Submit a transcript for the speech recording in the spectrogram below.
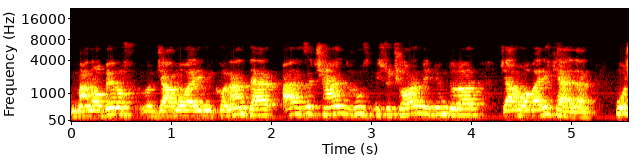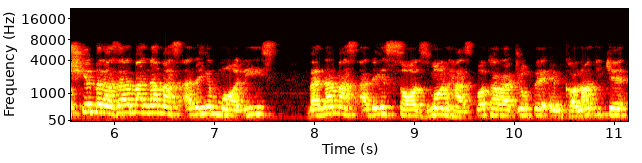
منابع رو جمع آوری می‌کنن در عرض چند روز 24 میلیون دلار جمع آوری کردن. مشکل به نظر من نه مسئله مالی است و نه مسئله سازمان هست. با توجه به امکاناتی که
